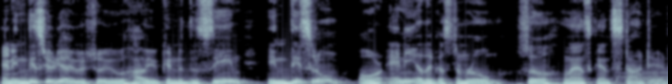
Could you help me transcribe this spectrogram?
And in this video I will show you how you can do the same in this ROM or any other custom ROM. So let's get started.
